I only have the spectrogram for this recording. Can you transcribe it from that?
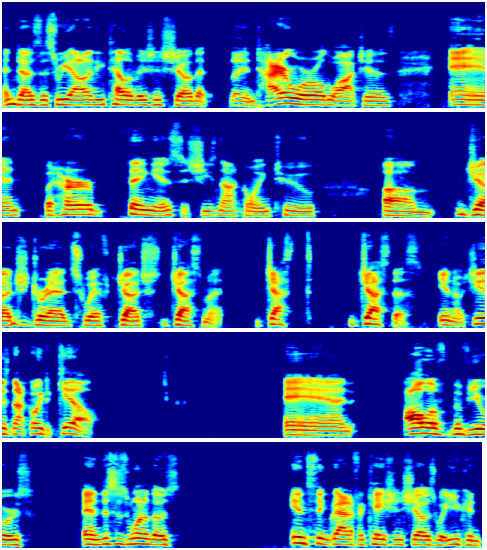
and does this reality television show that the entire world watches. And, but her thing is that she's not going to, um, judge Dredd Swift judge justment, just, justice. You know, she is not going to kill. And all of the viewers, and this is one of those instant gratification shows where you can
